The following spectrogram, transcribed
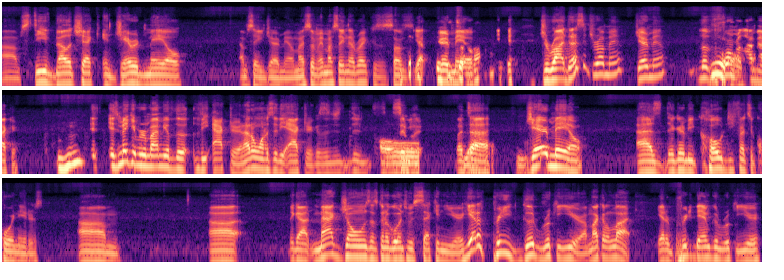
Um, Steve Belichick and Jerod Mayo. I'm saying Jerod Mayo. Am I, am I saying that right? Because it sounds yep. Jerod Mayo. Gerard. Did I say Gerard Mayo? Jerod Mayo, the Yeah. former linebacker. Mhm. It, it's making me remind me of the the actor, and I don't want to say the actor because it's just they're Oh, similar. But yeah. uh, Jerod Mayo, as they're going to be co-defensive coordinators. Um, uh, they got Mac Jones that's going to go into his second year. He had a pretty good rookie year. I'm not going to lie. He had a pretty damn good rookie year.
